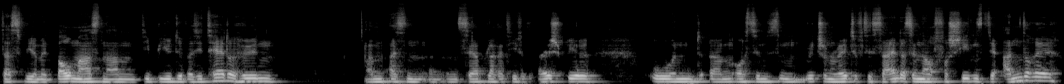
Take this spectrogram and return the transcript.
dass wir mit Baumaßnahmen die Biodiversität erhöhen, ähm, als ein, ein, sehr plakatives Beispiel. Und ähm, aus diesem Regenerative Design, da sind auch verschiedenste andere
